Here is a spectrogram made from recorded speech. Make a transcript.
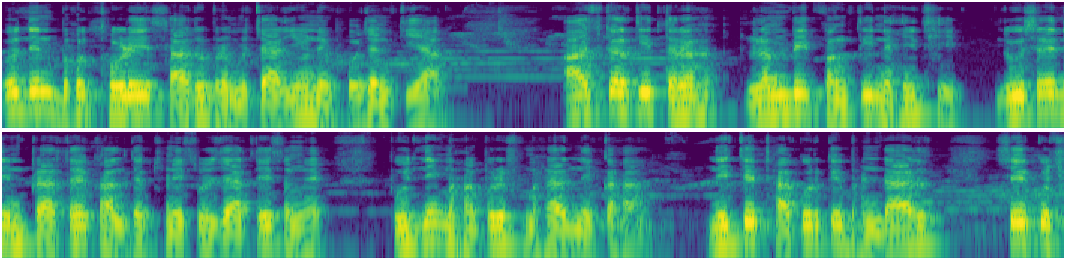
उस दिन बहुत थोड़े साधु ब्रह्मचारियों ने भोजन किया। आजकल की तरह लंबी पंक्ति नहीं थी। दूसरे दिन प्रातःकाल दक्षिणेश्वर जाते समय पूजनी महापुरुष महाराज ने कहा, नीचे ठाकुर के भंडार से कुछ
